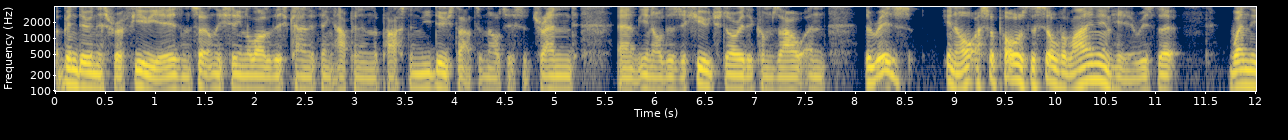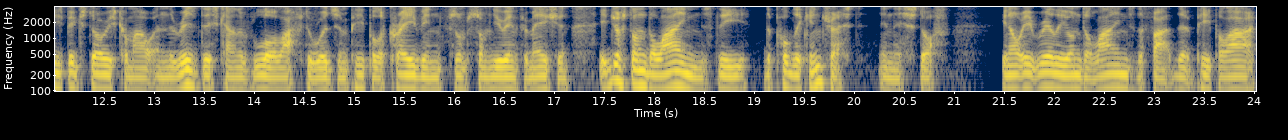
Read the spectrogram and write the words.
I've been doing this for a few years and certainly seen a lot of this kind of thing happen in the past. And you do start to notice a trend. Um, you know, there's a huge story that comes out, and there is, you know, I suppose the silver lining here is that when these big stories come out and there is this kind of lull afterwards and people are craving some some new information, it just underlines the the public interest in this stuff. You know, it really underlines the fact that people are,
